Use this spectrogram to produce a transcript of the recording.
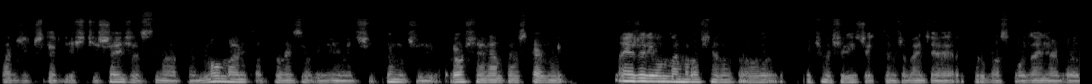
Także 46 jest na ten moment, o której sobie będziemy shifting, czyli rośnie nam ten wskaźnik. No jeżeli on nam rośnie, no to musimy się liczyć z tym, że będzie próba schłodzenia go,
